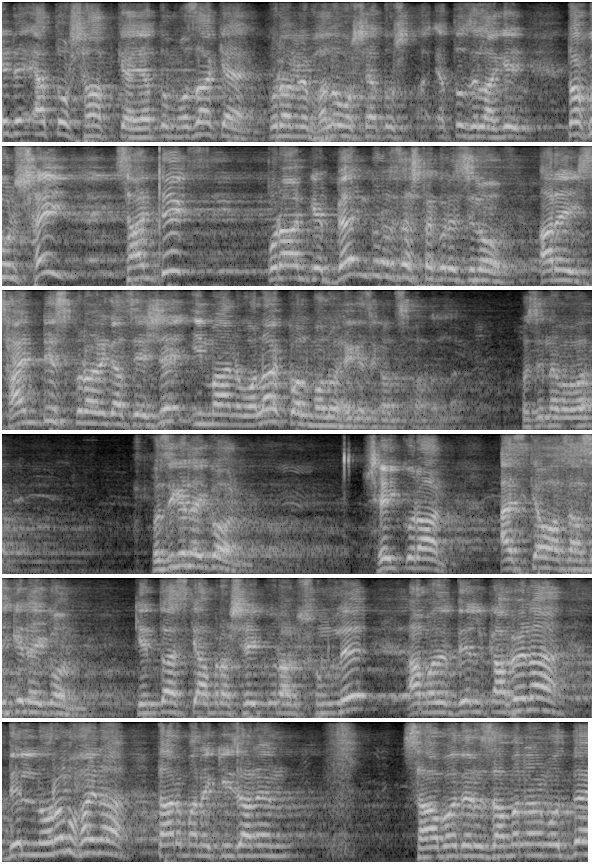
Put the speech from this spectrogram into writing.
এটা এত স্বাদ কে, এত মজা কে, কোরআনের ভালোবাসা এত এত যে লাগে। তখন সেই সায়েন্টিস্ট কোরআনকে ব্যান করার চেষ্টা করেছিল, আর এই সায়েন্টিস্ট কোরআনের কাছে এসে ইমানওয়ালা কলমল হয়ে গেছে হয়েছে না বাবা? হয়েছে কি নাই কন? সেই কোরআন আজকেও আছে আছে কি নাই কন? কিন্তু আজকে আমরা সেই কোরআন শুনলে আমাদের দিল কাঁপে না, দিল নরম হয় না। তার মানে কি জানেন? সাহাবাদের জামানার মধ্যে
